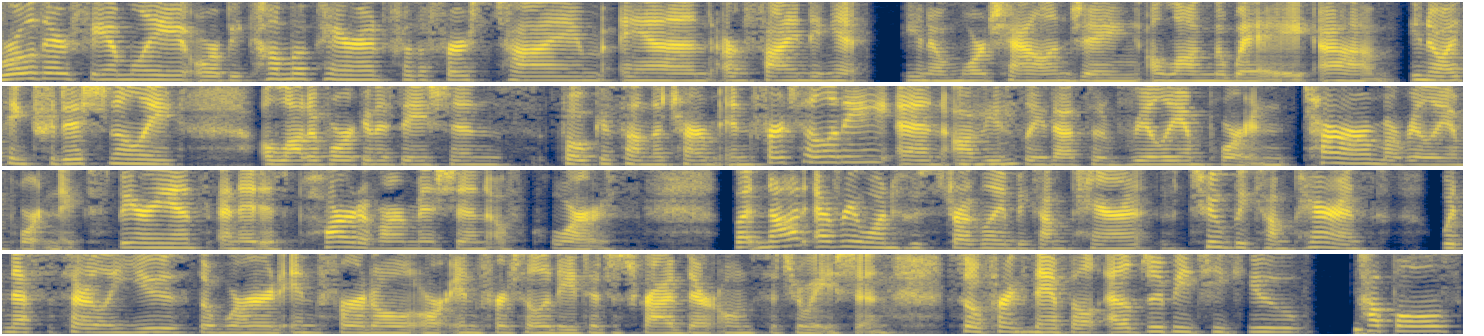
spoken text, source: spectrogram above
grow their family or become a parent for the first time and are finding it you know more challenging along the way um, you know i think traditionally a lot of organizations focus on the term infertility and mm-hmm. obviously mm-hmm. that's a really important term a really important experience and it is part of our mission of course but not everyone who's struggling to become parent to become parents would necessarily use the word infertile or infertility to describe their own situation so for mm-hmm. example lgbtq couples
